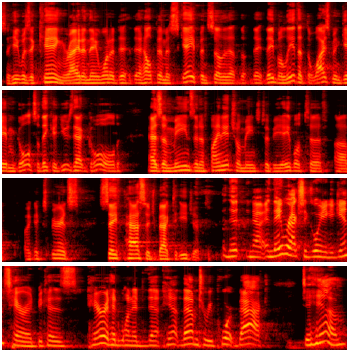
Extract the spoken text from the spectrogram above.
So he was a king, right? And they wanted to, to help him escape. And so that the, they, they believed that the wise men gave him gold so they could use that gold as a means and a financial means to be able to uh, experience safe passage back to Egypt. And the- Now, and they were actually going against Herod because Herod had wanted them to report back to him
